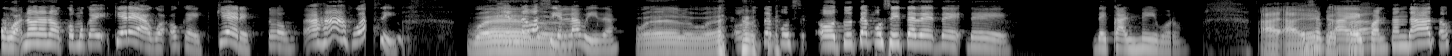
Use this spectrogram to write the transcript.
agua. No, no, no, como que quiere agua. Ok, quiere, toma. Ajá, fue así. Bueno, ella andaba así en la vida. Bueno, bueno. O tú te, o tú te pusiste de, de, de, de carnívoro. Ahí, faltan datos.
